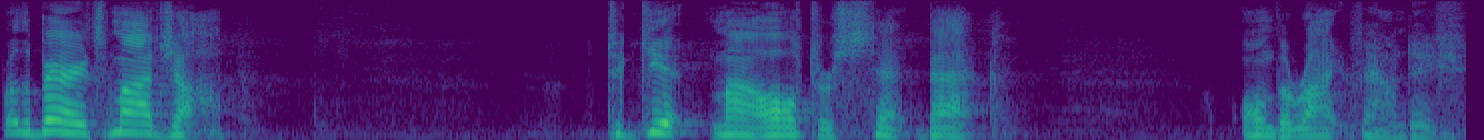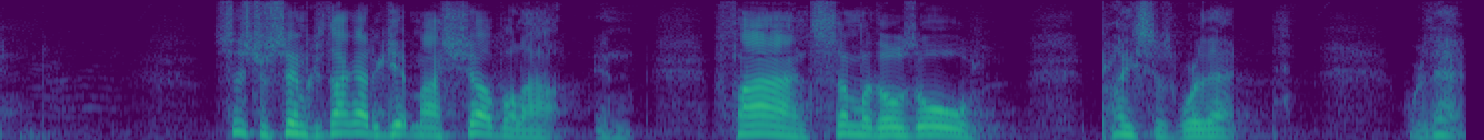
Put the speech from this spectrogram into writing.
Brother Barry, it's my job to get my altar set back on the right foundation. Sister Sim, because I got to get my shovel out and find some of those old places where that, where that,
